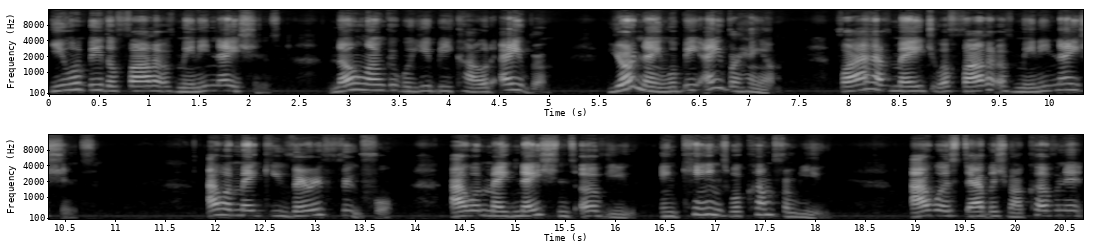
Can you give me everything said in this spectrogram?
You will be the father of many nations. No longer will you be called Abram. Your name will be Abraham, for I have made you a father of many nations. I will make you very fruitful. I will make nations of you, and kings will come from you. I will establish my covenant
